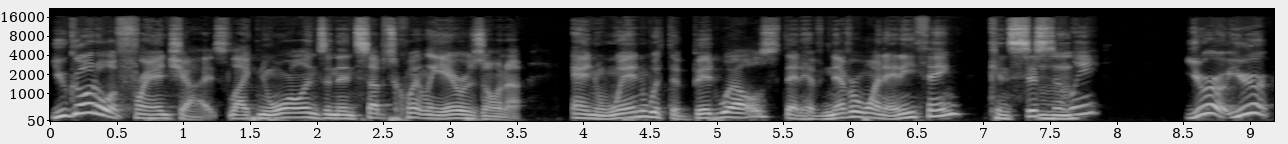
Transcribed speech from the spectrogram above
You go to a franchise like New Orleans and then subsequently Arizona and win with the Bidwills that have never won anything consistently. You're you're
